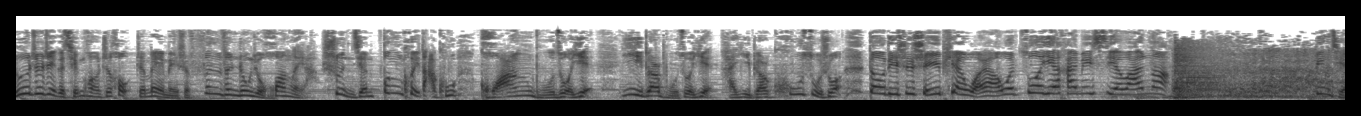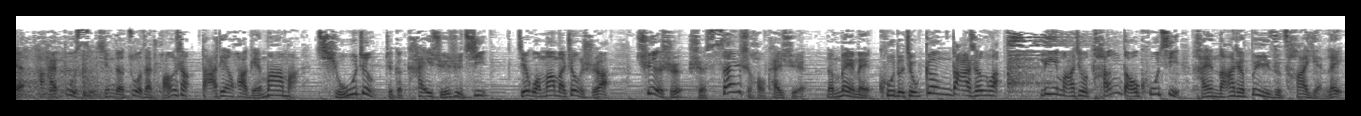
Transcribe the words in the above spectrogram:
得知这个情况之后，这妹妹是分分钟就慌了呀，瞬间崩溃大哭，狂补作业，一边补作业还一边哭诉说：“到底是谁骗我呀？我作业还没写完呢！”并且她还不死心的坐在床上打电话给妈妈求证这个开学日期。结果妈妈证实啊，确实是三十号开学。那妹妹哭的就更大声了，立马就躺倒哭泣，还拿着被子擦眼泪。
